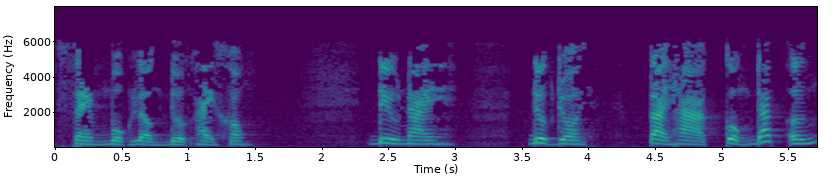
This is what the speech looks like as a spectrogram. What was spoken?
xem một lần được hay không. Điều này... Được rồi, Tài Hạ cũng đáp ứng.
